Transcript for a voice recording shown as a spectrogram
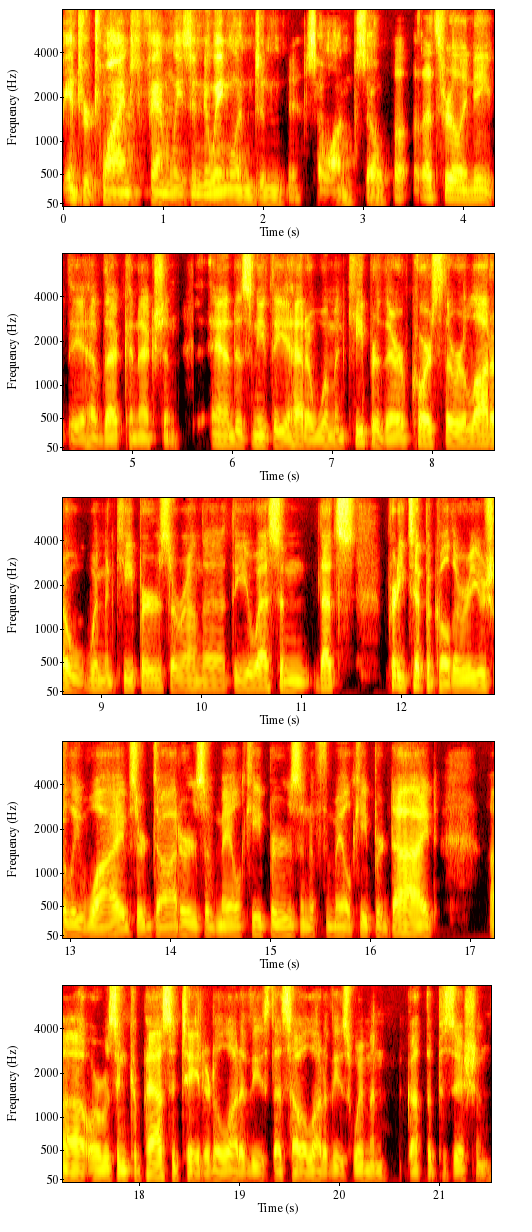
intertwined families in New England and yeah. so on. So well, that's really neat that you have that connection. And it's neat that you had a woman keeper there. Of course, there were a lot of women keepers around the, the US, and that's pretty typical. There were usually wives or daughters of male keepers. And if the male keeper died uh, or was incapacitated, a lot of these, that's how a lot of these women got the position.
